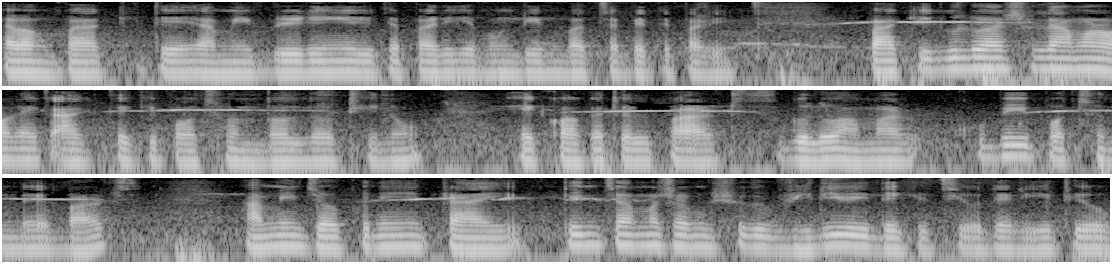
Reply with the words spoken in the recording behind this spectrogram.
এবং পাখিতে আমি ব্রিডিংয়ে দিতে পারি এবং ডিম বাচ্চা পেতে পারি। পাখিগুলো আসলে আমার অনেক আগ থেকে পছন্দ লঠিনু এই ককাটেল পার্টসগুলো আমার খুবই পছন্দের বার্ডস আমি যখনই প্রায় তিন চার মাস আমি শুধু ভিডিওই দেখেছি ওদের ইউটিউব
